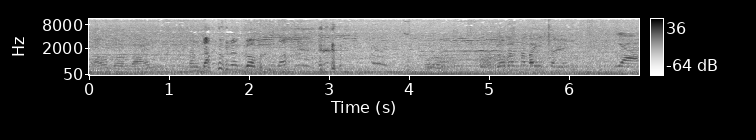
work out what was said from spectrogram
Wow, goban. Tanda mo ng goban mo. goban sa ba turn? Yeah.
